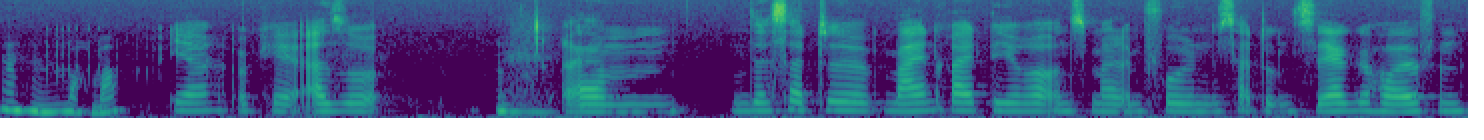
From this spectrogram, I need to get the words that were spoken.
Mhm, mach mal. Ja, okay, also ähm, das hatte mein Reitlehrer uns mal empfohlen, das hat uns sehr geholfen.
